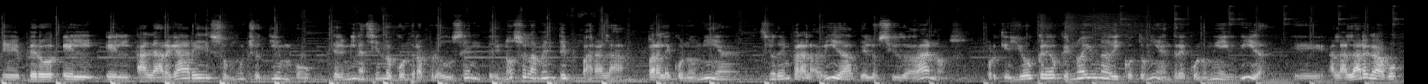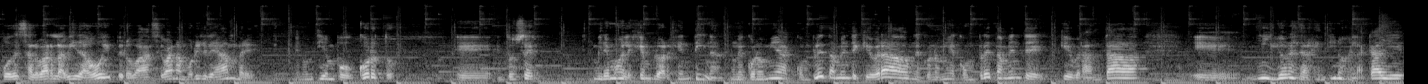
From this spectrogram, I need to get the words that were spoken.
eh, pero el, el, alargar eso mucho tiempo termina siendo contraproducente, no solamente para la, para la economía, sino también para la vida de los ciudadanos. Porque yo creo que no hay una dicotomía entre economía y vida. Eh, a la larga vos podés salvar la vida hoy, pero va, se van a morir de hambre en un tiempo corto. entonces, Miremos el ejemplo de Argentina, una economía completamente quebrada, una economía completamente quebrantada, eh, millones de argentinos en la calle,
